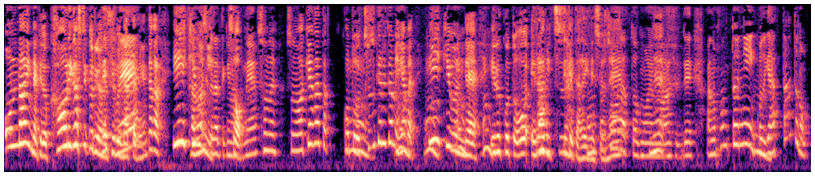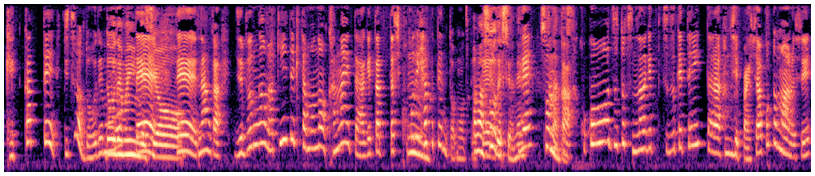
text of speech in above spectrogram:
オンラインだけど香りがしてくるような気分になったりね。ですだからいい気分に楽しくなってきますね。そう。そのその湧き上がったことを続けるために、やっぱうんりいい気分でいることを選び続けたらいいですよや本当そうだね。と思います、であの本当にこのやった後の結果って実はどうでもどうでもいいんですよ。でなんか自分が湧き出てきたものを叶えてあげた私ここで100点と思ってて、あまあそうですよね。そうなんです。かここをずっとつなげ続けていったら失敗しちゃうこともあるし、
